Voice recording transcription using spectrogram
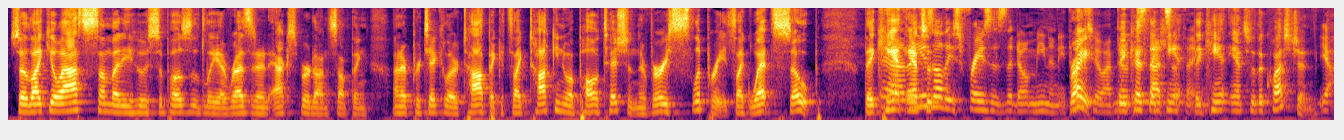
So, like, you'll ask somebody who is supposedly a resident expert on something on a particular topic. It's like talking to a politician. They're very slippery. It's like wet soap. They can't they answer use all these phrases that don't mean anything right too. I've because they can't thing. they can't answer the question. Yeah.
